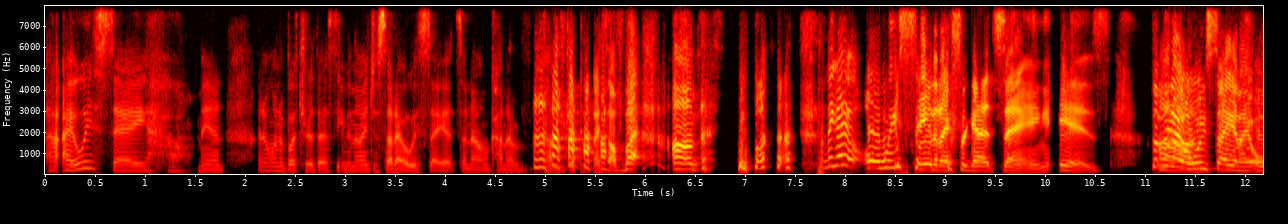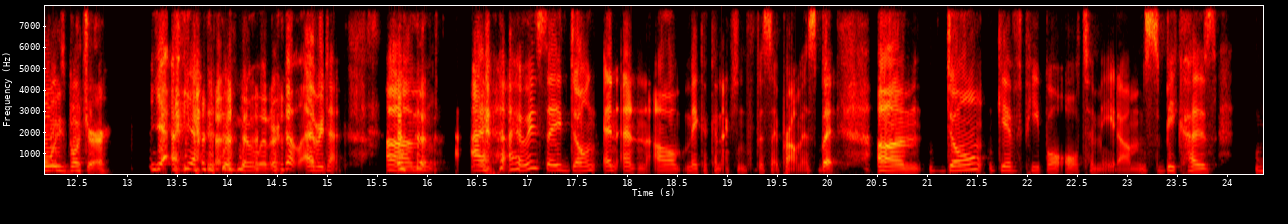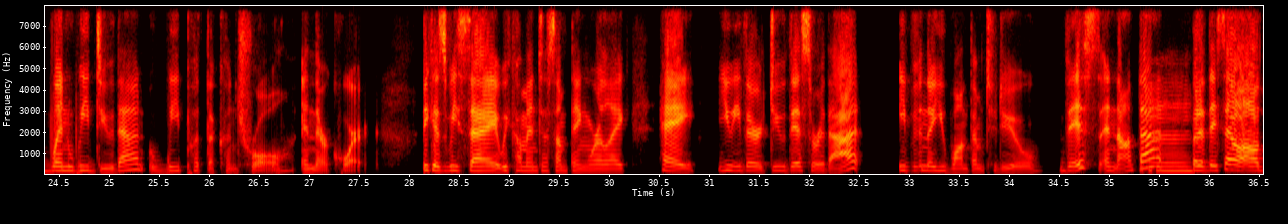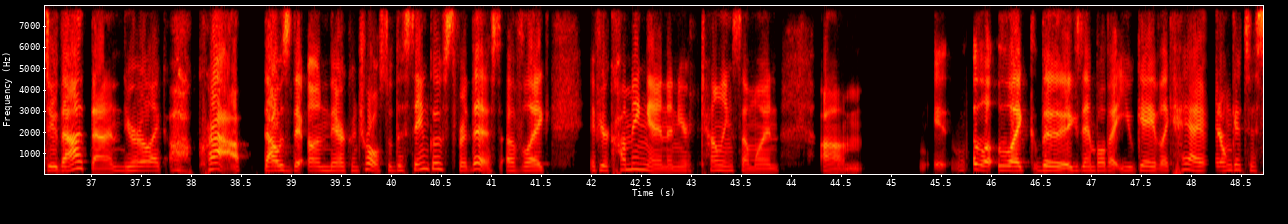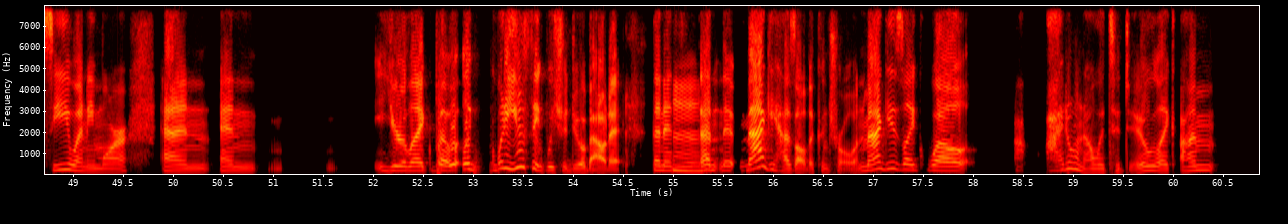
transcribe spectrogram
I always say, oh man, I don't want to butcher this, even though I just said I always say it. So now I'm kind of contradicting myself. But um, the thing I always say that I forget saying is something um, I always say and I always butcher. Yeah, yeah, no, literally every time. Um, I, I always say don't, and and I'll make a connection to this, I promise. But um, don't give people ultimatums because when we do that, we put the control in their court because we say we come into something we're like hey you either do this or that even though you want them to do this and not that mm. but if they say oh i'll do that then you're like oh crap that was the on their control so the same goes for this of like if you're coming in and you're telling someone um it, like the example that you gave like hey i don't get to see you anymore and and you're like, but like, what do you think we should do about it? Then it's mm. then it, Maggie has all the control, and Maggie's like, well, I, I don't know what to do. Like, I'm,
